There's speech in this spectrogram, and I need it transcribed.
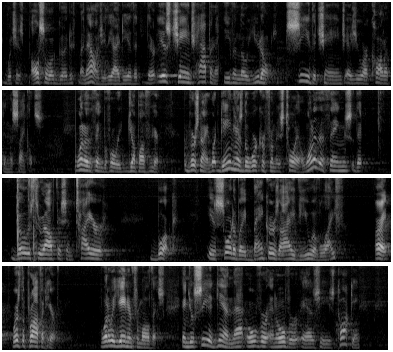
which is also a good analogy. The idea that there is change happening, even though you don't see the change as you are caught up in the cycles. One other thing before we jump off of here. Verse 9 What gain has the worker from his toil? One of the things that goes throughout this entire book is sort of a banker's eye view of life. All right, where's the profit here? What are we gaining from all this? And you'll see again that over and over as he's talking.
